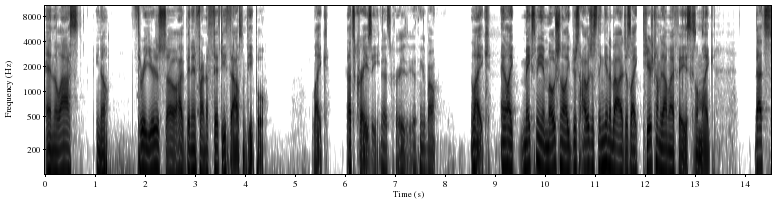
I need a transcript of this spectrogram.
and the last you know three years or so, I've been in front of fifty thousand people. Like that's crazy That's crazy to think about. like and it like makes me emotional like just i was just thinking about it just like tears coming down my face because i'm like that's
